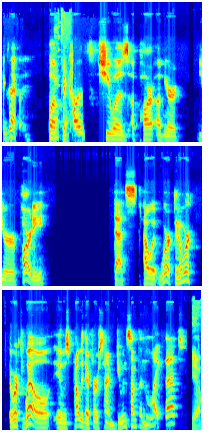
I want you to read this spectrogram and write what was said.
Exactly. But Okay. because she was a part of your your party, that's how it worked, and it worked. It worked well. It was probably their first time doing something like that. Yeah.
